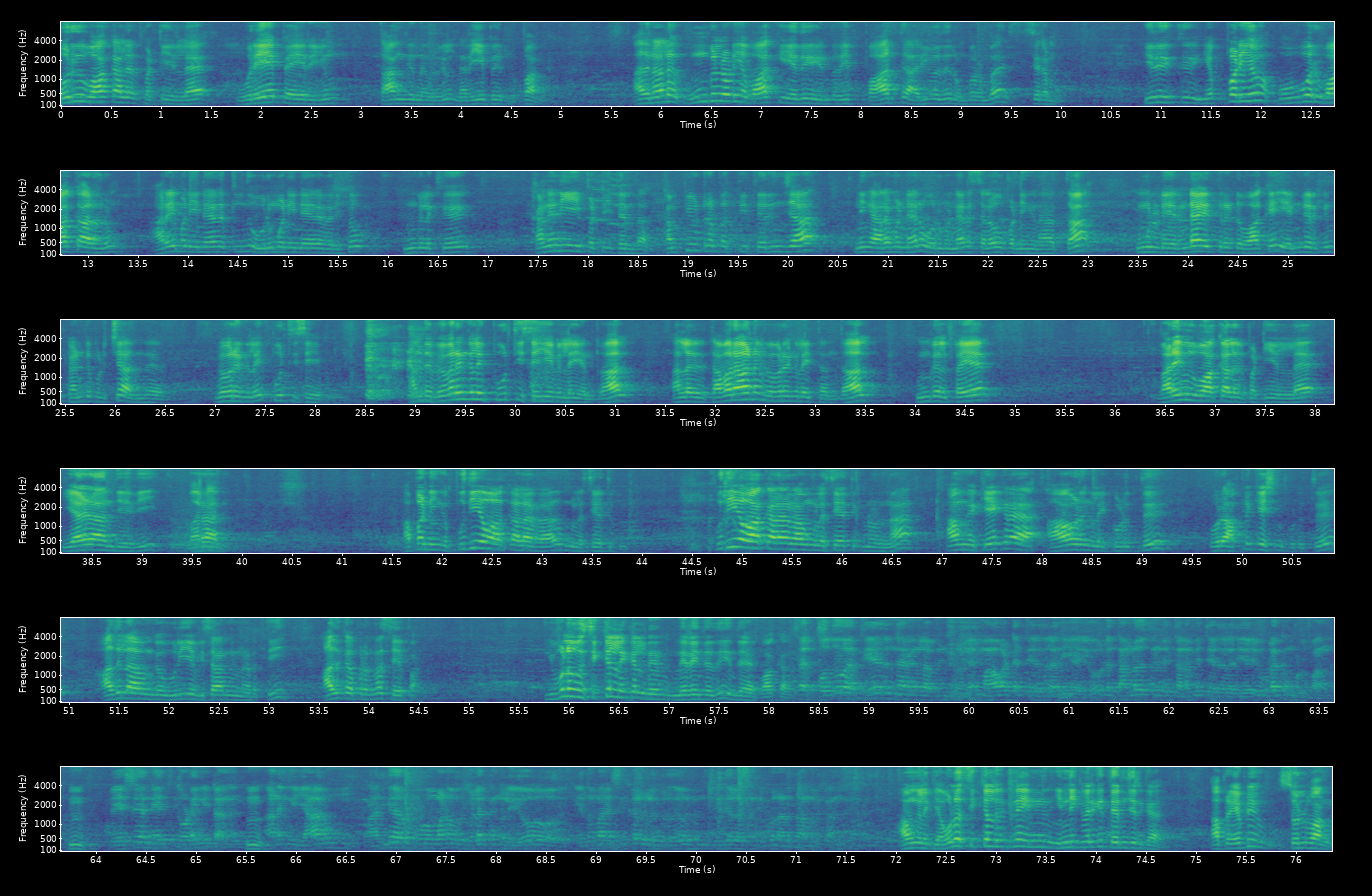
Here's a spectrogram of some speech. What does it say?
ஒரு வாக்காளர் பட்டியலில் ஒரே பெயரையும் தாங்கினவர்கள் நிறைய பேர் இருப்பாங்க. அதனால் உங்களுடைய வாக்கு எது என்பதை பார்த்து அறிவது ரொம்ப ரொம்ப சிரமம். இதுக்கு எப்படியும் ஒவ்வொரு வாக்காளரும் அரை மணி நேரத்திலிருந்து ஒரு மணி நேரம் வரைக்கும் உங்களுக்கு கணினியை பற்றி தெரிந்தால் கம்ப்யூட்டரை பற்றி தெரிஞ்சால் நீங்கள் அரை மணி நேரம் ஒரு மணி நேரம் செலவு பண்ணீங்கன்னா தான் உங்களுடைய ரெண்டாயிரத்தி ரெண்டு வாக்கை எங்கே இருக்குன்னு கண்டுபிடிச்சி அந்த விவரங்களை பூர்த்தி செய்ய முடியும். அந்த விவரங்களை பூர்த்தி செய்யவில்லை என்றால் அல்லது தவறான விவரங்களை தந்தால் உங்கள் பெயர் வரைவு வாக்காளர் பட்டியலில் ஏழாம் தேதி வராது. அப்போ நீங்கள் புதிய வாக்காளராக உங்களை சேர்த்துக்கணும். புதிய வாக்காளராக உங்களை சேர்த்துக்கணுன்னா அவங்க கேட்குற ஆவணங்களை கொடுத்து ஒரு அப்ளிகேஷன் கொடுத்து அதில் அவங்க உரிய விசாரணை நடத்தி அதுக்கப்புறம் தான் சேர்ப்பாங்க. இவ்வளவு சிக்கல்கள் நிறை- நிறைந்தது இந்த வாக்காளர். சார் பொதுவா தேர்தல் நேரங்கள் அப்படின்னு சொல்லி மாவட்ட தேர்தல் அதிகாரியோ இல்ல தமிழகத்தினுடைய தலைமை தேர்தல் அதிகாரியோ விளக்கம் கொடுப்பாங்க. எஸ்ஆர் நேற்று தொடங்கிட்டாங்க. ம். ஆனா இங்க யாரும் அதிகாரப்பூர்வமான ஒரு விளக்கங்களையோ எந்த மாதிரி சிக்கல்கள் இருக்கிறதோ இன்னும் செய்தியாளர் சந்திப்போ நடத்தாம இருக்காங்க. அவங்களுக்கு எவ்வளோ சிக்கல் இருக்குன்னு இன் இன்னைக்கு வரைக்கும் தெரிஞ்சிருக்காது அப்புறம் எப்படி சொல்லுவாங்க?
